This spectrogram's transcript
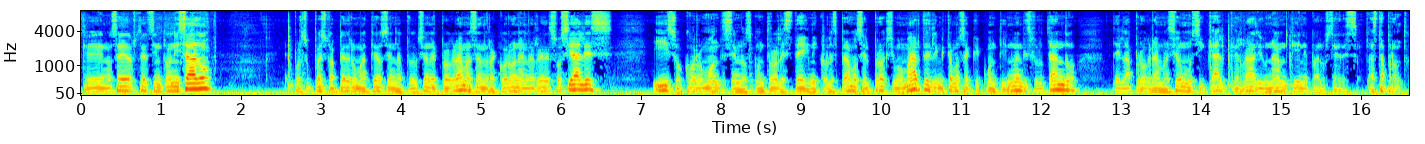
que nos haya usted sintonizado. Eh, Por supuesto a Pedro Mateos en la producción del programa, Sandra Corona en las redes sociales y Socorro Montes en los controles técnicos. Le esperamos el próximo martes. Le invitamos a que continúen disfrutando de la programación musical que Radio UNAM tiene para ustedes. Hasta pronto.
